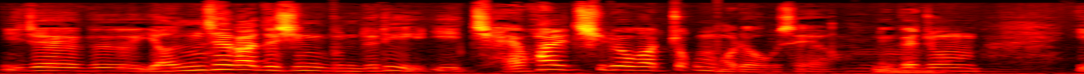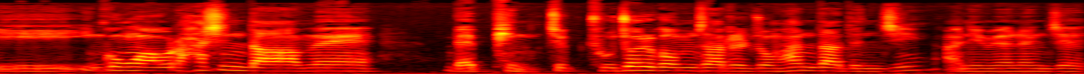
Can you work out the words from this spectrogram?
이제 그 연세가 드신 분들이 이 재활 치료가 조금 어려우세요. 그러니까 좀 이 인공화호를 하신 다음에 매핑, 즉 조절 검사를 좀 한다든지 아니면 이제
